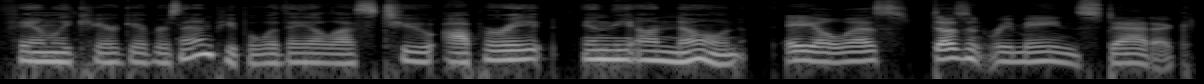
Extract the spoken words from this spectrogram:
family caregivers and people with ALS to operate in the unknown. ALS doesn't remain static.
